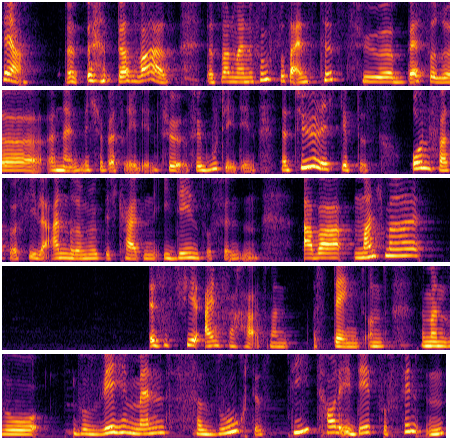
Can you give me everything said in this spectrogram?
Ja, das war's. Das waren meine 5 plus 1 Tipps für bessere, äh, nein, nicht für bessere Ideen, für, für gute Ideen. Natürlich gibt es unfassbar viele andere Möglichkeiten, Ideen zu finden. Aber manchmal ist es viel einfacher, als man es denkt. Und wenn man so, so vehement versucht, ist die tolle Idee zu finden,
